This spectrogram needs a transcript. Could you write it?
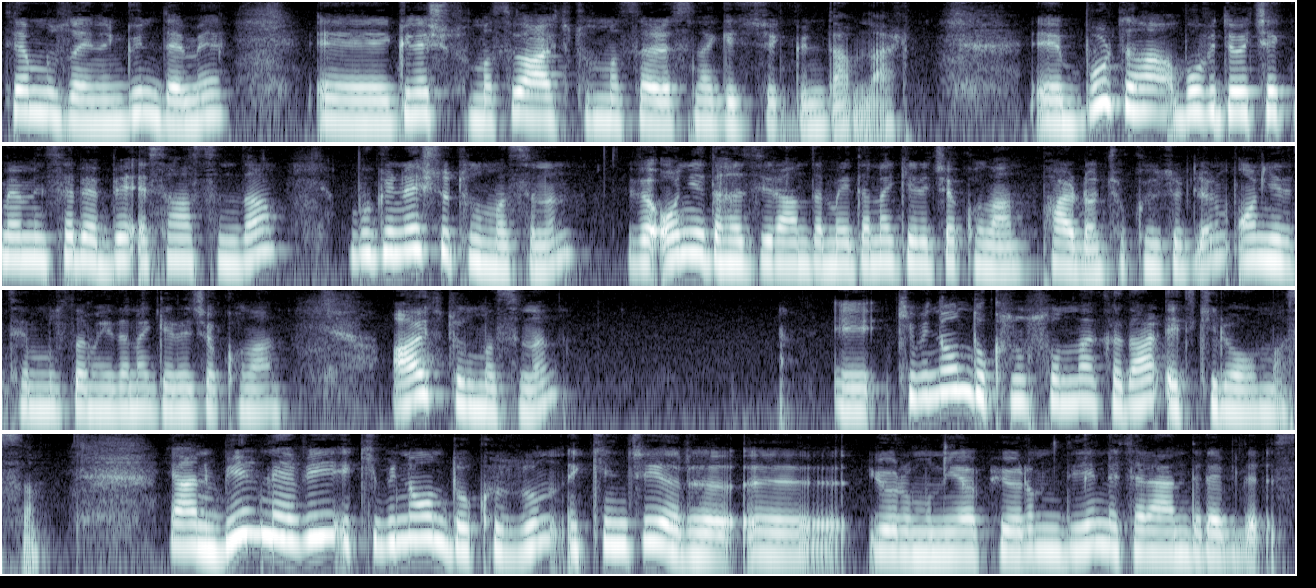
Temmuz ayının gündemi e, güneş tutulması ve ay tutulması arasında geçecek gündemler. E, burada bu videoyu çekmemin sebebi esasında bu güneş tutulmasının ve 17 Haziran'da meydana gelecek olan pardon çok özür diliyorum 17 Temmuz'da meydana gelecek olan ay tutulmasının 2019'un e, sonuna kadar etkili olması. Yani bir nevi 2019'un ikinci yarı e, yorumunu yapıyorum diye nitelendirebiliriz.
